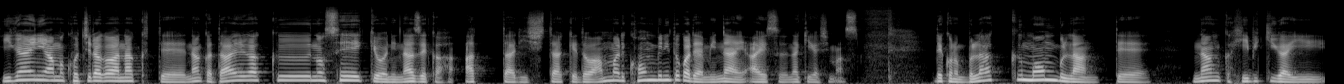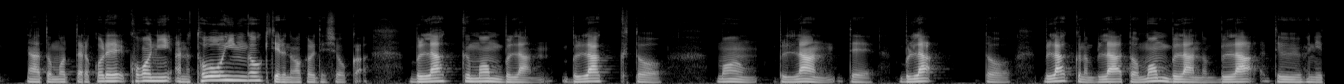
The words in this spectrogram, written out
意外にあんまこちら側なくて、なんか大学の生協になぜかあったりしたけど、あんまりコンビニとかでは見ないアイスな気がします。で、このブラックモンブランって、なんか響きがいいなと思ったら、これ、ここにあの党員が起きてるのわかるでしょうか？ブラックモンブラン。ブラックとモンブランで、ブラと、ブラックのブラとモンブランのブラっていうふうに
